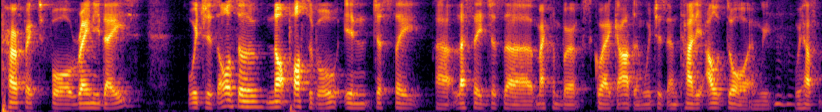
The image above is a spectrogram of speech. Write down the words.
perfect for rainy days, which is also not possible in just say, uh, let's say, just a Mecklenburgh Square Garden, which is entirely outdoor, and we Mm-hmm. we have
